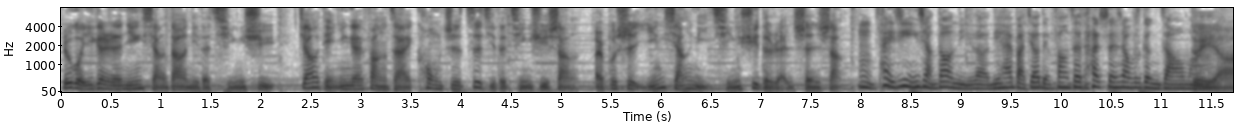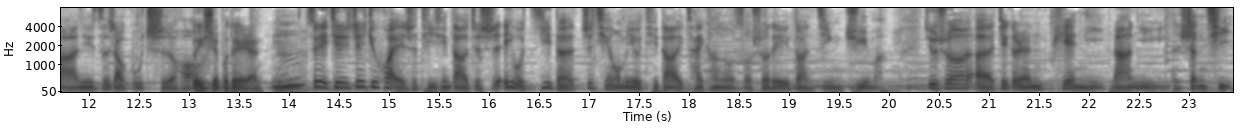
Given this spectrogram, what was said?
如果一个人影响到你的情绪，焦点应该放在控制自己的情绪上，而不是影响你情绪的人身上。嗯，他已经影响到你了，你。还把焦点放在他身上，不是更糟吗？对呀，你自找苦吃哈。对事不对人，嗯。所以其实这句话也是提醒到，就是哎，我记得之前我们有提到蔡康永所说的一段金句嘛，就是说呃，这个人骗你，然后你很生气，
